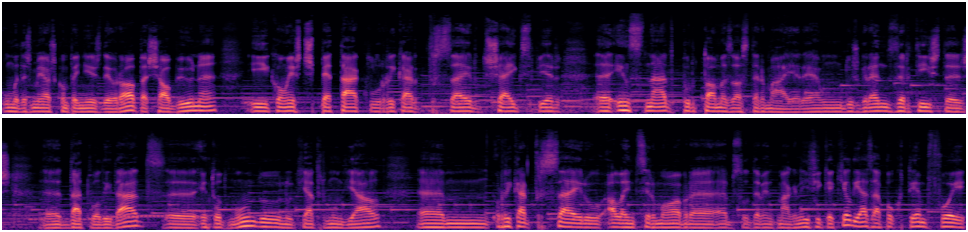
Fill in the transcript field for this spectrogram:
uma das maiores companhias da Europa, a Schaubühne, e com este espetáculo Ricardo III de Shakespeare, uh, encenado por Thomas Ostermeyer. É um dos grandes artistas uh, da atualidade em todo o mundo, no teatro mundial. Um, o Ricardo III, além de ser uma obra absolutamente magnífica, que aliás há pouco tempo foi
